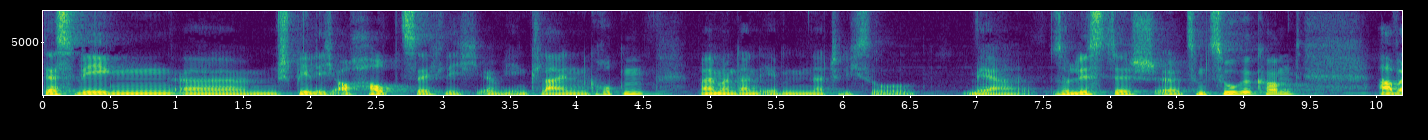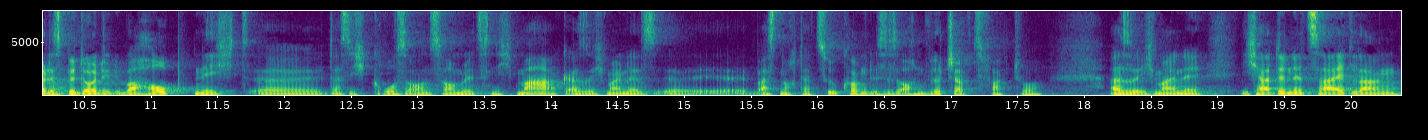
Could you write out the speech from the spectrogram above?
deswegen ähm, spiele ich auch hauptsächlich irgendwie in kleinen Gruppen, weil man dann eben natürlich so mehr solistisch äh, zum Zuge kommt. Aber das bedeutet überhaupt nicht, äh, dass ich große Ensembles nicht mag. Also ich meine, das, äh, was noch dazu kommt, ist es auch ein Wirtschaftsfaktor. Also ich meine, ich hatte eine Zeit lang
